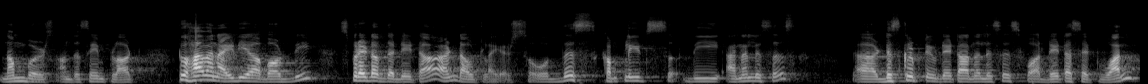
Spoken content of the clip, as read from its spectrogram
numbers on the same plot to have an idea about the spread of the data and outliers. So, this completes the analysis uh, descriptive data analysis for data set 1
